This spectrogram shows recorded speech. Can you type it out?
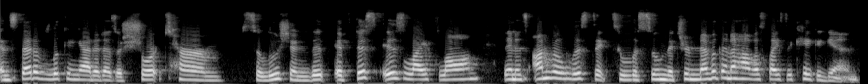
instead of looking at it as a short term solution if this is lifelong then it's unrealistic to assume that you're never going to have a slice of cake again,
